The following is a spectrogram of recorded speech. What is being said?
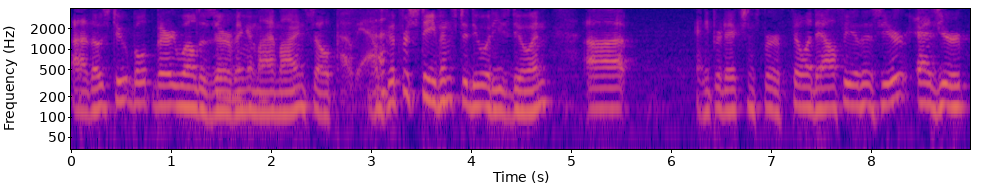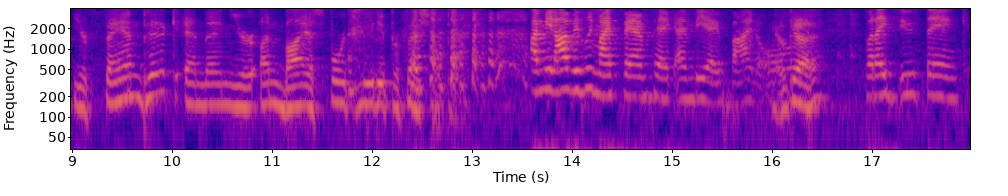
uh, those two both very well deserving in my mind. So Oh, you know, good for Stevens to do what he's doing. Uh, any predictions for Philadelphia this year as your your fan pick and then your unbiased sports media professional pick? I mean, obviously my fan pick NBA Finals. Okay. But I do think,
